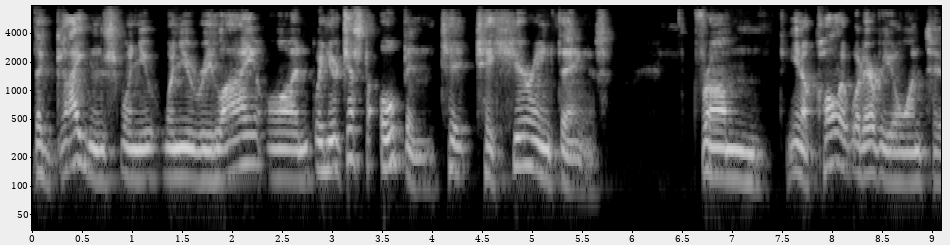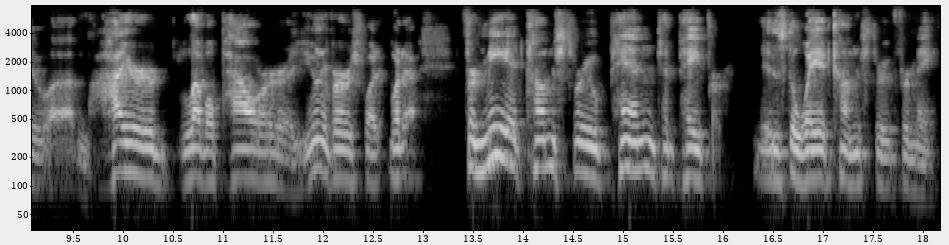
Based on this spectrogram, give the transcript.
the guidance when you when you rely on when you're just open to to hearing things from you know call it whatever you want to um, higher level power a universe what whatever for me it comes through pen to paper is the way it comes through for me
